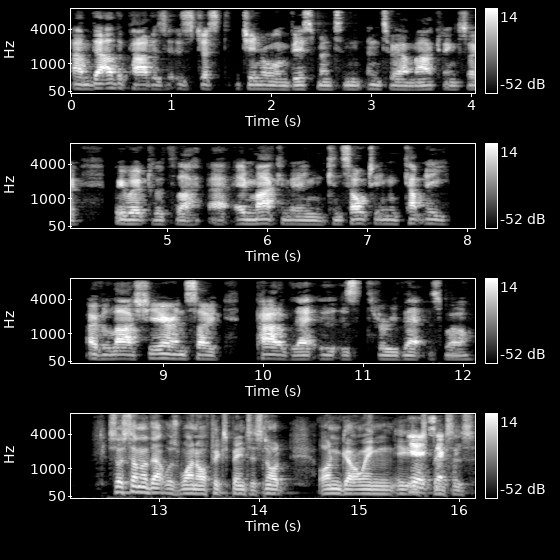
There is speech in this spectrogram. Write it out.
Um, the other part is, is just general investment in, into our marketing. So we worked with a marketing consulting company over the last year. And so part of that is through that as well. So some of that was one-off expense. It's not ongoing yeah, expenses.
